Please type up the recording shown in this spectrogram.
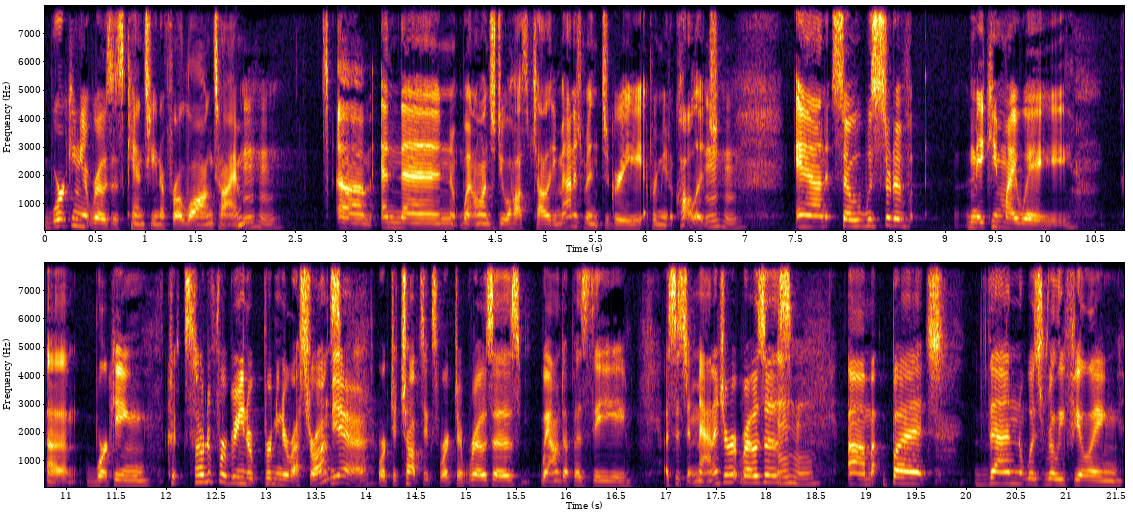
working at Rosa's Cantina for a long time, Mm-hmm. um, and then went on to do a hospitality management degree at Bermuda College, Mm-hmm. and so it was sort of making my way. Um, working sort of for Bermuda, Bermuda restaurants. Yeah. Worked at Chopsticks, worked at Rosa's, wound up as the assistant manager at Rosa's. Mm-hmm. Um, but then was really feeling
